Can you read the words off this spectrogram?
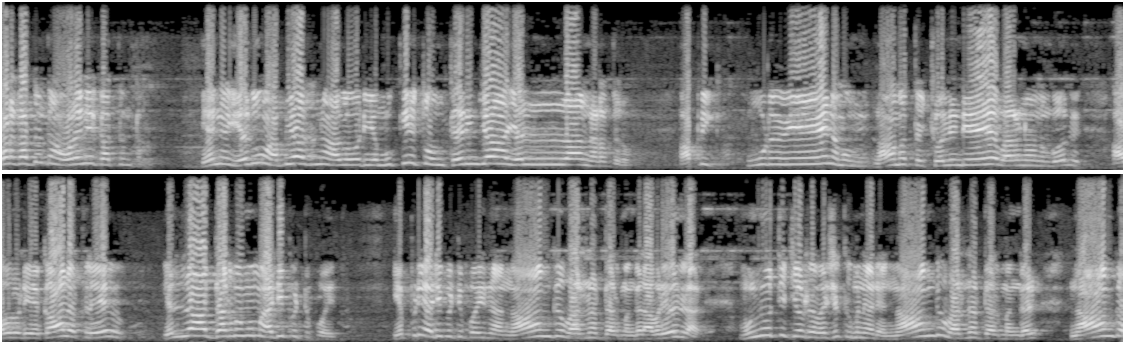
உடனே கற்றுட்டான் உடனே கற்றுட்டான் ஏன்னா எதுவும் அபியாசம்னா அதோடைய முக்கியத்துவம் தெரிஞ்சா எல்லாம் நடந்துடும் அப்படி கூடவே நம்ம நாமத்தை சொல்லிண்டே வரணும் போது அவருடைய காலத்திலே எல்லா தர்மமும் அடிபட்டு போயிடுது. எப்படி அடிபட்டு போயிருந்தா நான்கு வர்ண தர்மங்கள் அவர் எழுதுகிறார் முன்னூத்தி சில்லற வருஷத்துக்கு முன்னாடி நான்கு வர்ண தர்மங்கள் நான்கு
